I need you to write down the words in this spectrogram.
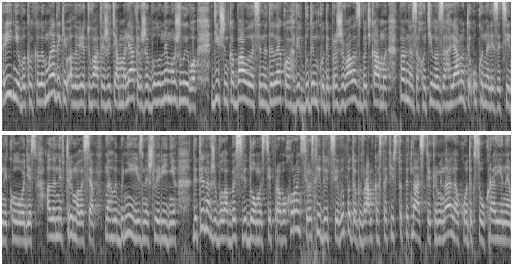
Рідні викликали медиків, але врятувати життя маляти вже було неможливо. Дівчинка бавилася недалеко від будинку, де проживала з батьками. Певно, захотіла заглянути у каналізаційний колодязь, але не втрималася. На глибині її знайшли рідні. Дитина вже була без свідомості. Правоохоронці розслідують цей випадок в рамках статті 115 Кримінального кодексу України.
